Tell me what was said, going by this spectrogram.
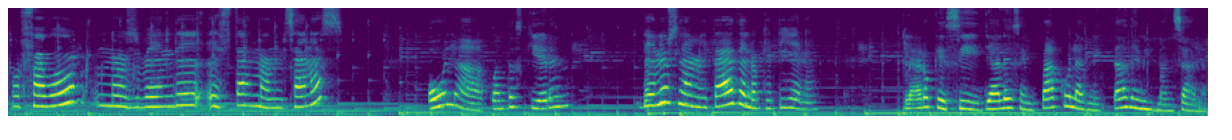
Por favor, ¿nos vende estas manzanas? Hola, ¿cuántas quieren? Denos la mitad de lo que tiene. Claro que sí, ya les empaco la mitad de mis manzanas.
